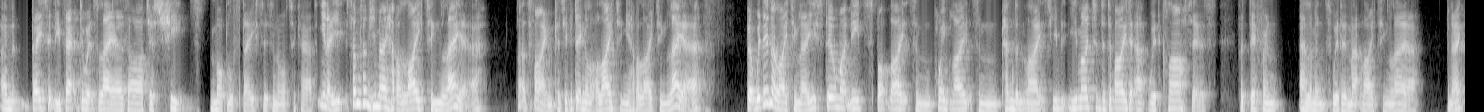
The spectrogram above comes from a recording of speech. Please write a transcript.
and basically Vectorworks layers are just sheets, model spaces in AutoCAD. You know, you, sometimes you may have a lighting layer. That's fine because if you're doing a lot of lighting, you have a lighting layer. But within a lighting layer, you still might need spotlights and point lights and pendant lights. You, you might divide it up with classes for different elements within that lighting layer, you know?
